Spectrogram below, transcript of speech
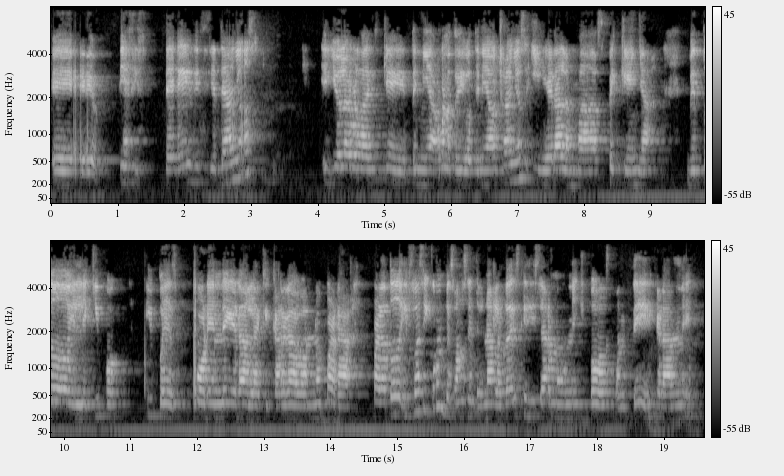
eh, 16, 17 años. Y yo la verdad es que tenía, bueno, te digo, tenía ocho años y era la más pequeña de todo el equipo y pues por ende era la que cargaba, ¿no? Para, para todo. Y fue así como empezamos a entrenar. La verdad es que sí se armó un equipo bastante grande.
